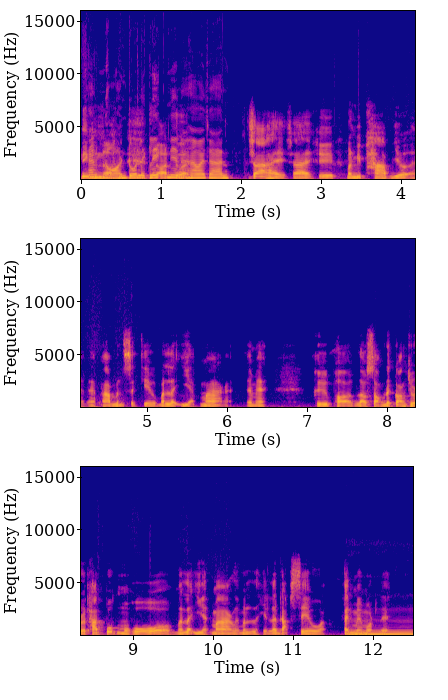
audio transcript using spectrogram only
นี่แค่คือหนอนตัวเล็กๆเนี่ยนะครับอาจารย์ ใช่ใช่คือมันมีภาพเยอะนะภาพมันสเกลมันละเอียดมากอะใช่ไหมคือพอเราส่องด้วยกล้องจุลทรรศน์ปุ๊บโอ้โห มันละเอียดมากเลยมันเห็นระดับเซลล์อะเต็มไปหมดเลยอืม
